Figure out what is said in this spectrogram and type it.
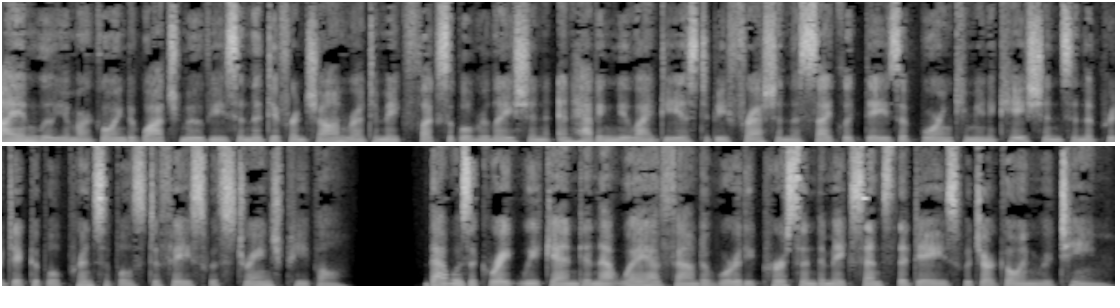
I and William are going to watch movies in the different genre to make flexible relation and having new ideas to be fresh in the cyclic days of boring communications and the predictable principles to face with strange people. That was a great weekend in that way I've found a worthy person to make sense the days which are going routine.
